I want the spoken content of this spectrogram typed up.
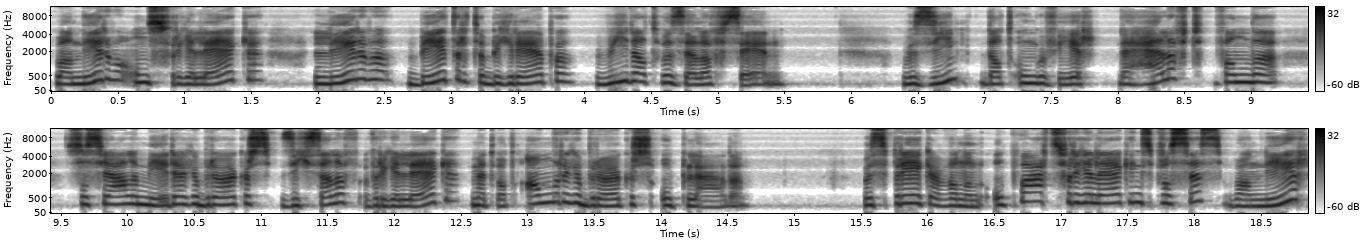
Wanneer we ons vergelijken, leren we beter te begrijpen wie dat we zelf zijn. We zien dat ongeveer de helft van de sociale mediagebruikers zichzelf vergelijken met wat andere gebruikers opladen. We spreken van een opwaarts vergelijkingsproces wanneer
